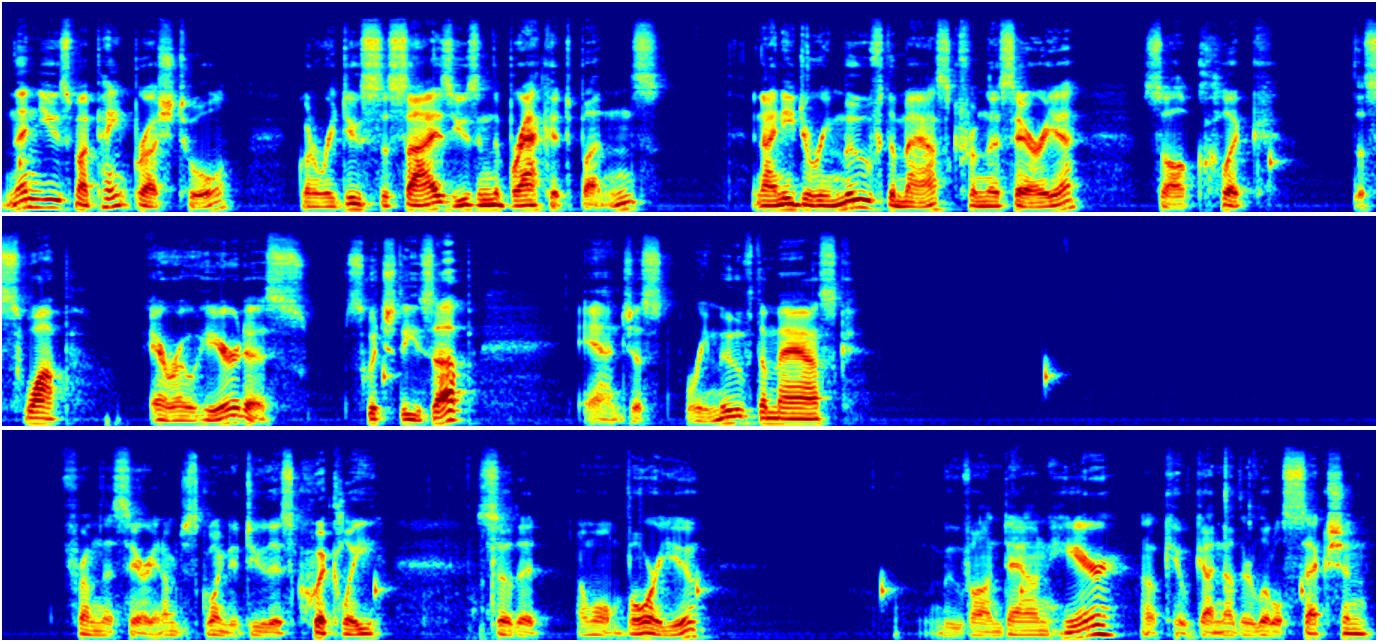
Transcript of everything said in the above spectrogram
And then use my paintbrush tool. I'm going to reduce the size using the bracket buttons. And I need to remove the mask from this area. So I'll click the swap arrow here to switch these up and just remove the mask from this area. And I'm just going to do this quickly so that I won't bore you. Move on down here. Okay, we've got another little section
